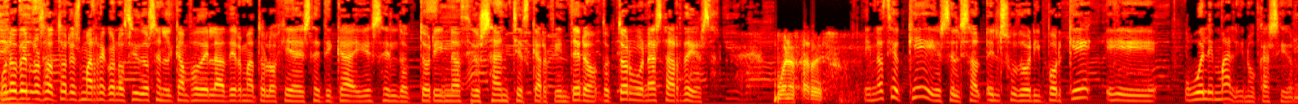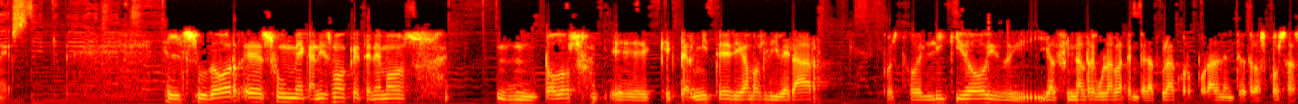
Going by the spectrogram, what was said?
Uno de los doctores más reconocidos en el campo de la dermatología estética es el doctor Ignacio Sánchez Carpintero. Doctor, buenas tardes. Buenas tardes. Ignacio, ¿qué es el, sudor y por qué eh, huele mal en ocasiones? El sudor es un mecanismo que tenemos mm, todos eh, que permite, digamos, liberar pues todo el líquido y, al final regular la temperatura corporal, entre otras cosas.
